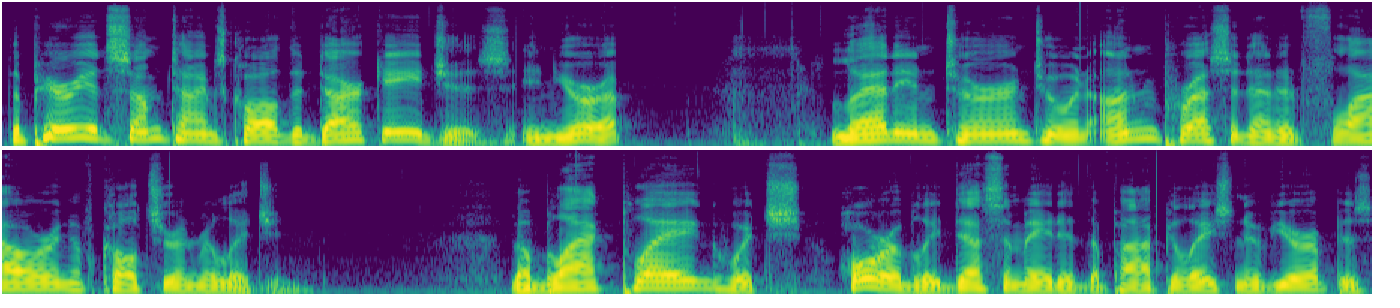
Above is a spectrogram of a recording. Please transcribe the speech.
The period sometimes called the Dark Ages in Europe led in turn to an unprecedented flowering of culture and religion. The Black Plague, which horribly decimated the population of Europe is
